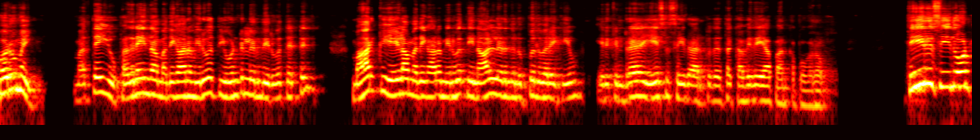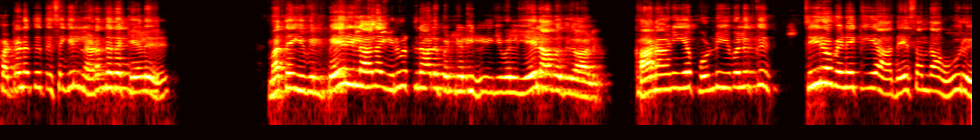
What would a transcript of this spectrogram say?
பொறுமை. மத்தேயு பதினைந்தாம் அதிகாரம் இருபத்தி ஒன்றிலிருந்து இருபத்தெட்டு மார்க் ஏழாம் அதிகாரம் இருபத்தி நாலுல இருந்து முப்பது வரைக்கும் இருக்கின்ற இயேசு செய்த அற்புதத்தை கவிதையா பார்க்க போகிறோம். தீரு சீதோன் பட்டணத்து திசையில் நடந்ததை கேளு. மத்த இவில் பேரில்லாத இருபத்தி நாலு பெண்களில் இவள் ஏழாவது ஆளு. காணானிய பொண்ணு இவளுக்கு சீரோபெனக்கிய தேசம்தான் ஊரு.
